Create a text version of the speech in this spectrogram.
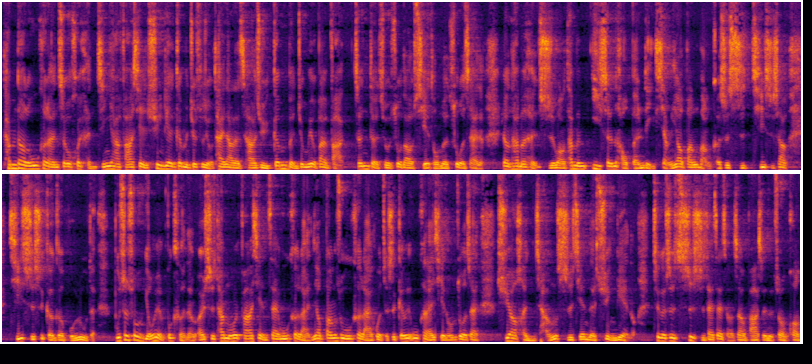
他们到了乌克兰之后会很惊讶，发现训练根本就是有太大的差距，根本就没有办法真的就做到协同的作战了，让他们很失望。他们一身好本领，想要帮忙，可是实其实上其实是格格不入的。不是说永远不可能，而是他们会发现，在乌克兰要帮助乌克兰，或者是跟乌克兰协同作战，需要很长时间的训练哦。这个是事实，在战场上发生的状况。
